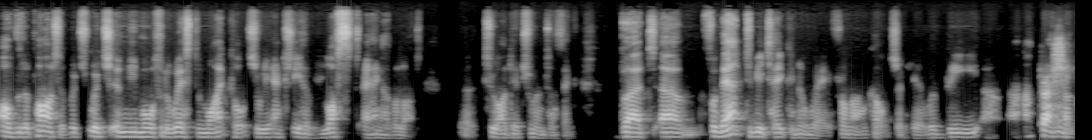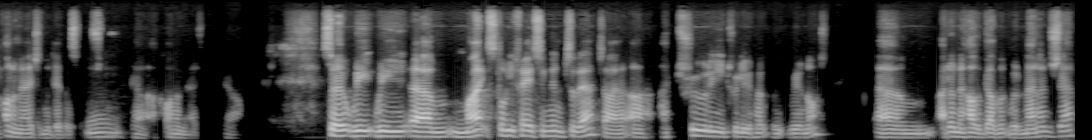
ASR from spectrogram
of the departed, which which in the more sort of Western white culture we actually have lost a hang of a lot uh, to our detriment, I think. But um, for that to be taken away from our culture here would be, uh, I, I, can't imagine the devastation. Mm. Yeah, I can't imagine. Yeah. So we, we um, might still be facing into that. I, I, I truly, truly hope we're not. Um, I don't know how the government would manage that.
